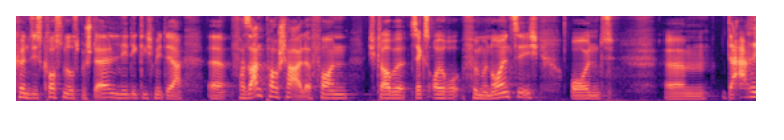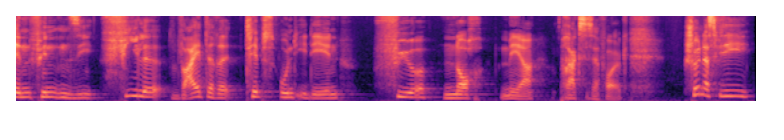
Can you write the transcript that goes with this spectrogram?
können Sie es kostenlos bestellen, lediglich mit der äh, Versandpauschale von, ich glaube, 6,95 Euro. Und ähm, darin finden Sie viele weitere Tipps und Ideen für noch mehr Praxiserfolg. Schön, dass Sie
